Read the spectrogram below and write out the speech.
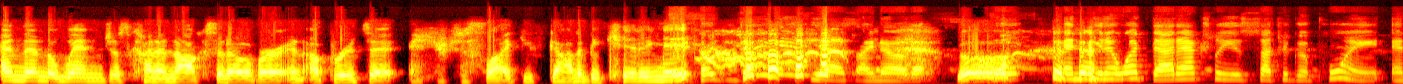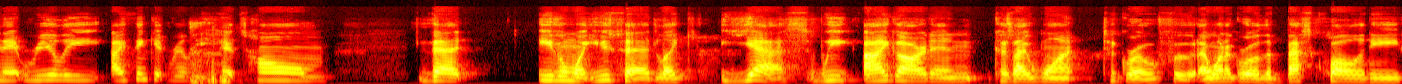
and then the wind just kind of knocks it over and uproots it and you're just like you've got to be kidding me yes i know that well, and you know what? That actually is such a good point and it really i think it really hits home that even what you said like yes we i garden because i want to grow food. I want to grow the best quality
